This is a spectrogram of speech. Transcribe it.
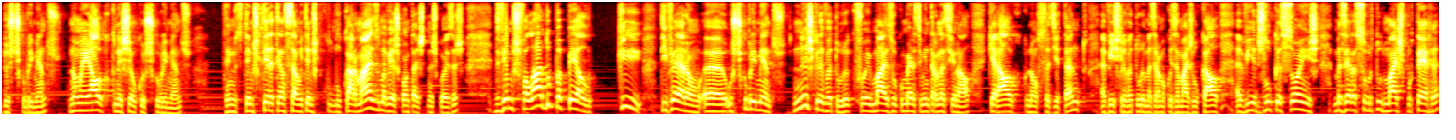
dos descobrimentos, não é algo que nasceu com os descobrimentos. Temos, temos que ter atenção e temos que colocar mais uma vez contexto nas coisas. Devemos falar do papel que tiveram ah, os descobrimentos na escravatura, que foi mais o comércio internacional, que era algo que não se fazia tanto. Havia escravatura, mas era uma coisa mais local. Havia deslocações, mas era sobretudo mais por terra.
